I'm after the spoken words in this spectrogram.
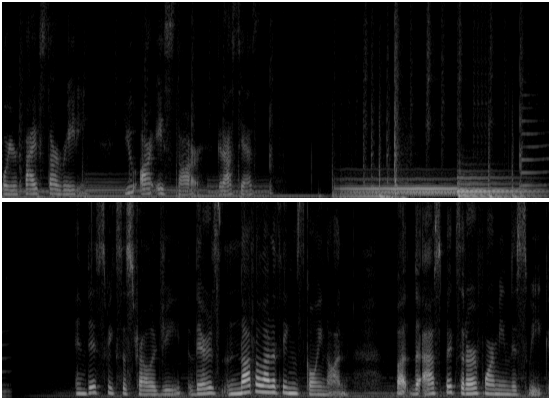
for your five star rating. You are a star. Gracias. In this week's astrology, there's not a lot of things going on, but the aspects that are forming this week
